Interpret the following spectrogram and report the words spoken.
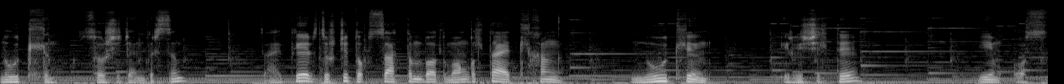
нүүдлэн сууршиж амьдэрсэн. За эдгээр зөрчид угсаатан бол Монголтой адилхан нүүдлийн иргэншилтэй ийм ус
